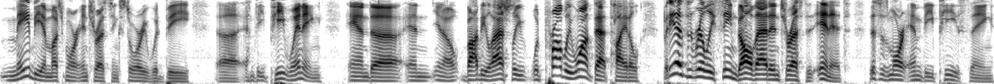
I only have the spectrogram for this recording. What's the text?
maybe a much more interesting story would be uh, MVP winning, and uh, and you know Bobby Lashley would probably want that title, but he hasn't really seemed all that interested in it. This is more MVP's thing,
